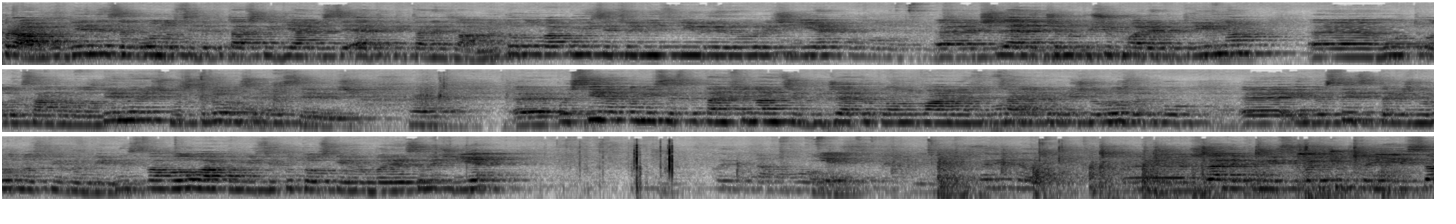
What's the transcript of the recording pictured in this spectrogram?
прав людини, законності, депутатської діяльності, етики та регламенту. Голова комісії Цудніцький Юрій Григорович є, е, члени Чорнопіщук Марія Петрівна, е, Гуд Олександр Володимирович, Москальов Василь Васильович. Е, е, Постійна комісія з питань фінансів, бюджету, планування, соціально-економічного розвитку, е, інвестицій та міжнародного співробітництва. Голова комісії Кутовський Борисович. Є. Коридор. Е, члени комісії Вальчук Таїса,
